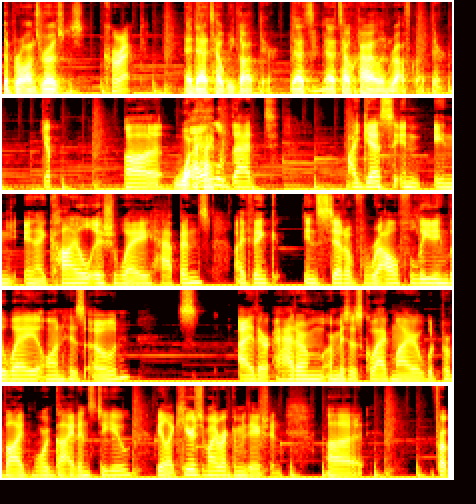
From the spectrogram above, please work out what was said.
the Bronze Roses, Correct. and that's how we got there. That's Mhm. that's how Kyle and Ralph got there. Yep. Uh, What all hap- of that, I guess, in in in a Kyle-ish way happens. I think instead of Ralph leading the way on his own, either Adam or Mrs. Quagmire would provide more guidance to you. Be like, "Here's my recommendation." Uh, from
